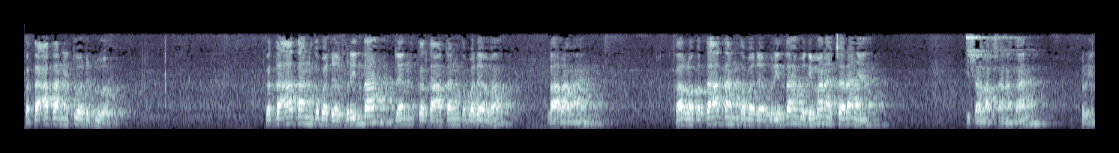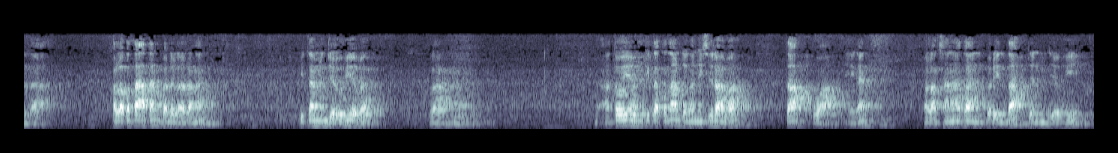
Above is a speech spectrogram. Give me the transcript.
Ketaatan itu ada dua. Ketaatan kepada perintah dan ketaatan kepada apa? larangan. Kalau ketaatan kepada perintah bagaimana caranya? Kita laksanakan perintah. Kalau ketaatan pada larangan, kita menjauhi apa? Larangan. Nah, atau yang kita kenal dengan istilah apa? Takwa, ya kan? Melaksanakan perintah dan menjauhi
